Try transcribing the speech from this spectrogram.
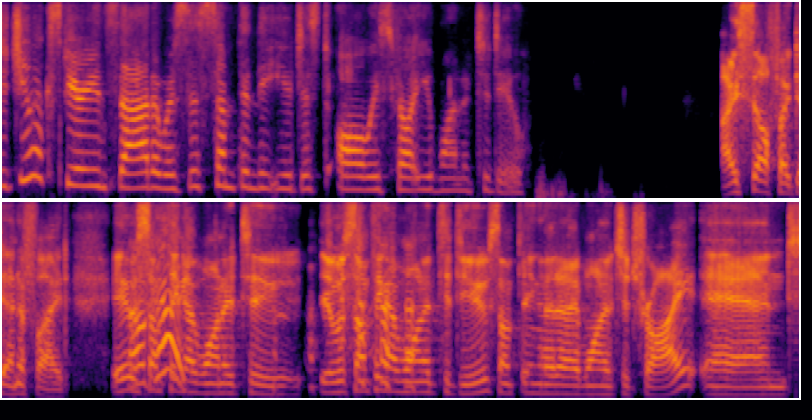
did you experience that, or was this something that you just always felt you wanted to do? I self-identified. It was oh, something I wanted to. It was something I wanted to do. Something that I wanted to try, and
